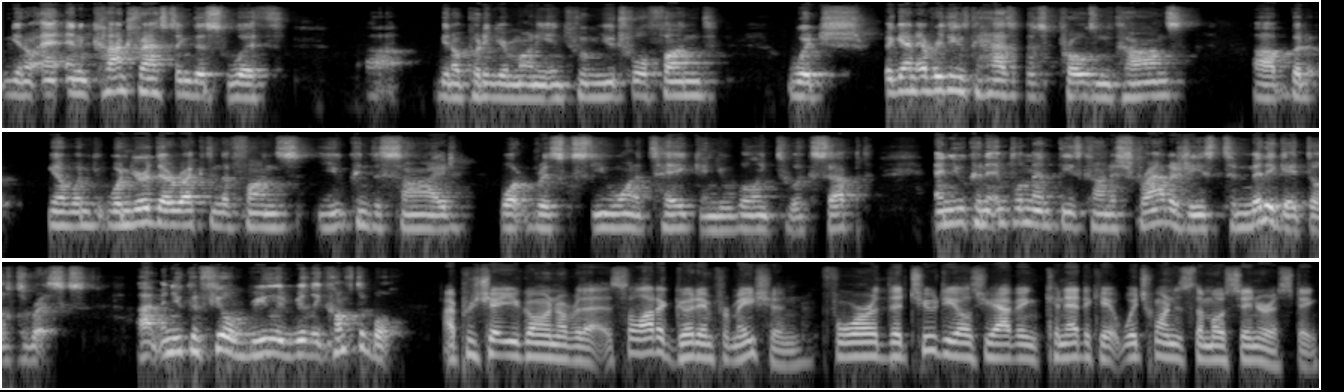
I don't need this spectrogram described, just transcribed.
you know and, and, contrasting this with uh, you know putting your money into a mutual fund which again everything has its pros and cons. Uh, but you know when, when you're directing the funds you can decide what risks you want to take and you're willing to accept. And you can implement these kind of strategies to mitigate those risks. Um, and you can feel really really comfortable i appreciate you going over that it's a lot of good information for the two deals you have in connecticut which one is the most interesting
